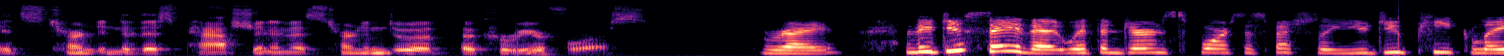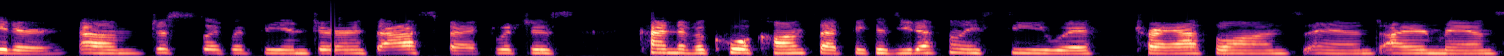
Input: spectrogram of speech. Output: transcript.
it's turned into this passion and it's turned into a, a career for us. Right. And they do say that with endurance sports, especially, you do peak later, um, just like with the endurance aspect, which is kind of a cool concept because you definitely see with triathlons and Ironmans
